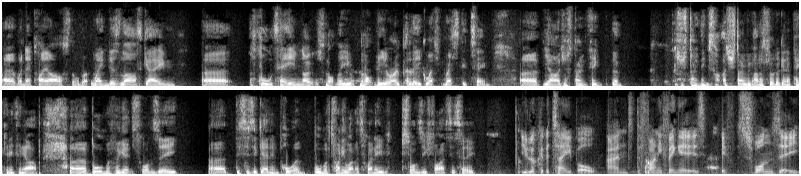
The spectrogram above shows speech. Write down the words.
uh, when they play Arsenal. But Wenger's last game, uh, full team. No, it's not the not the Europa League rested team. Uh, yeah, I just don't think that. I just don't think. I just don't think Huddersfield are going to pick anything up. Uh, Bournemouth against Swansea. Uh, this is again important. Bournemouth twenty-one to twenty. Swansea five to two. You look at the table, and the funny thing is, if Swansea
